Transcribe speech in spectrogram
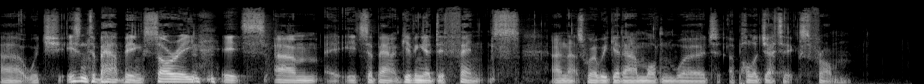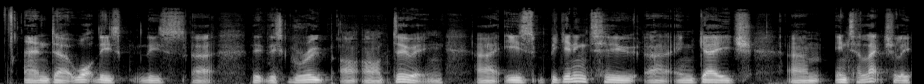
uh, which isn't about being sorry. it's um, it's about giving a defence, and that's where we get our modern word apologetics from. And uh, what these these uh, this group are, are doing uh, is beginning to uh, engage um, intellectually,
